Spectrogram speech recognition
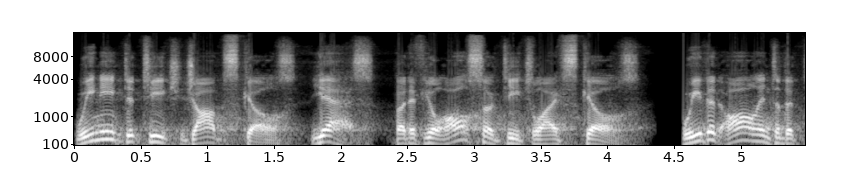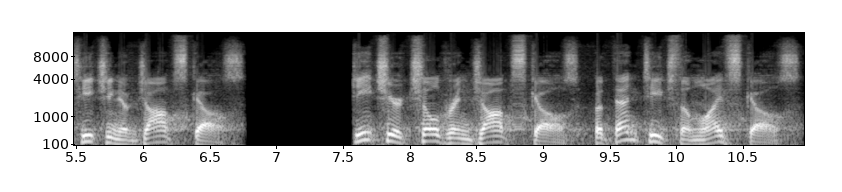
We need to teach job skills, yes, but if you'll also teach life skills, weave it all into the teaching of job skills. Teach your children job skills, but then teach them life skills.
